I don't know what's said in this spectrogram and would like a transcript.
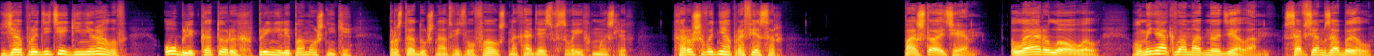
«Я про детей генералов, облик которых приняли помощники», — простодушно ответил Фауст, находясь в своих мыслях. «Хорошего дня, профессор!» «Постойте, Лэр Лоуэлл, у меня к вам одно дело. Совсем забыл».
